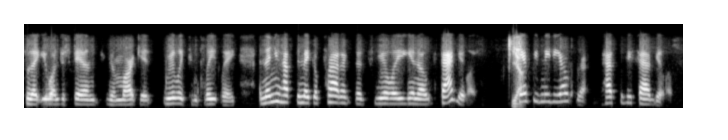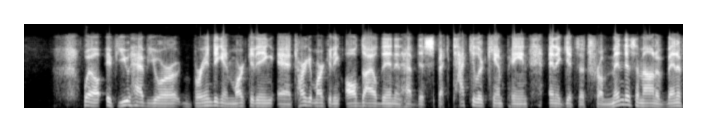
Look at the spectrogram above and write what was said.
so that you understand your market really completely. And then you have to make a product that's really, you know, fabulous. Yeah. Can't be mediocre. It has to be fabulous. Well, if you have your branding and marketing and target marketing all dialed in and have this spectacular campaign and it gets a tremendous amount of benef-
